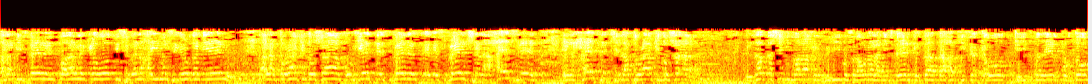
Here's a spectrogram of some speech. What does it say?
a la Pérez para darle cabot y se ven a Jaime al Señor Daniel a la Torah que nos da porque este es Pérez el Espech el Hesed el Hesed de la Torah que nos da. Besat Hashem Yitbaraj, le pedimos ahora a la Nisfer que está Tajat Kizakabot, que Israel por todos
